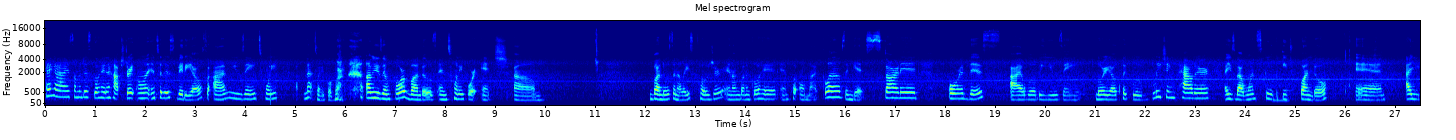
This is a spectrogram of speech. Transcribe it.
Hey guys, so I'm gonna just go ahead and hop straight on into this video. So I'm using 20, not 24 bundles, I'm using four bundles and 24 inch um, bundles in a lace closure. And I'm gonna go ahead and put on my gloves and get started. For this, I will be using L'Oreal Quick Blue Bleaching Powder. I use about one scoop each bundle. And I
